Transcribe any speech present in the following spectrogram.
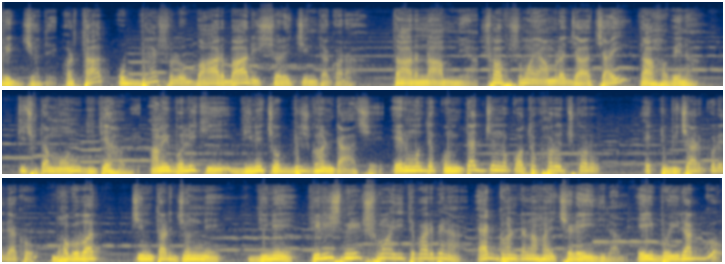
গৃহ্যতে। অর্থাৎ অভ্যাস হলো বারবার ঈশ্বরের চিন্তা করা, তার নাম নেয়া। সব সময় আমরা যা চাই তা হবে না, কিছুটা মন দিতে হবে। আমি বলি কি, দিনে চব্বিশ ঘণ্টা আছে। এর মধ্যে কোনটার জন্য কত খরচ করো? একটু বিচার করে দেখো। ভগবত চিন্তার জন্যে দিনে তিরিশ মিনিট সময় দিতে পারবে না। এক ঘণ্টা না হয় ছেড়েই দিলাম। এই বৈরাগ্য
